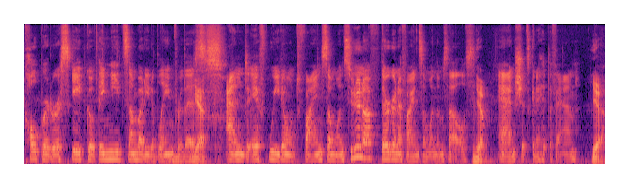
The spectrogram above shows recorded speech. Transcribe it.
culprit or a scapegoat they need somebody to blame for this Yes. and if we don't find someone soon enough they're gonna find someone themselves Yep. and shit's gonna hit the fan yeah.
